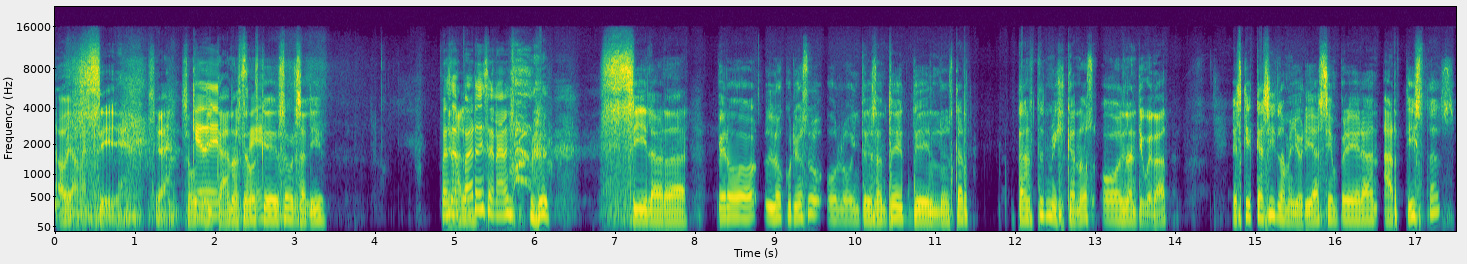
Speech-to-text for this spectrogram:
obviamente. Sí, o sea, somos Que de- mexicanos, tenemos sí. que sobresalir. Pues en par dicen algo. Sí, la verdad. Pero lo curioso o lo interesante de los cantantes mexicanos o en la antigüedad es que casi la mayoría siempre eran artistas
